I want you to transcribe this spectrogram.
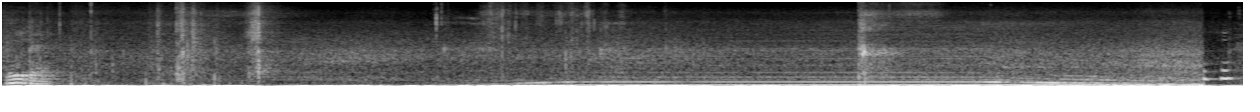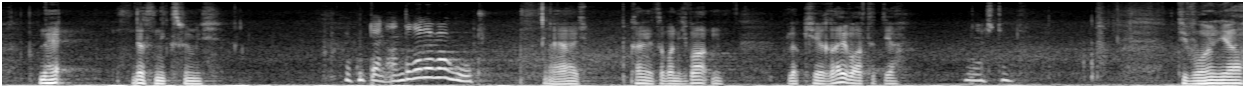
kleben. Okay. Nee, das ist nichts für mich. Ja gut, dein anderer, der war gut. Naja, ich kann jetzt aber nicht warten. Lackiererei wartet ja. Ja, stimmt. Die wollen ja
